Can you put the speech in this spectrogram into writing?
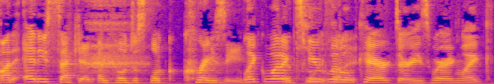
on any second, and he'll just look crazy. Like what a It's cute really little character. He's wearing like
